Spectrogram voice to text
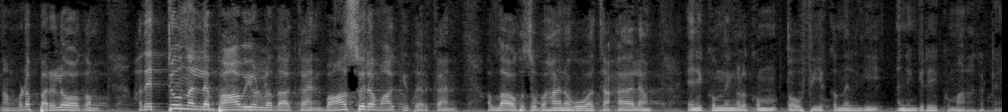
നമ്മുടെ പരലോകം അത് ഏറ്റവും നല്ല ഭാവിയുള്ളതാക്കാൻ ബാസുരമാക്കി തീർക്കാൻ അള്ളാഹു സുബാനഹുവ ചായാല എനിക്കും നിങ്ങൾക്കും തൗഫീഖ് നൽകി അനുഗ്രഹിക്കുമാറാകട്ടെ.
